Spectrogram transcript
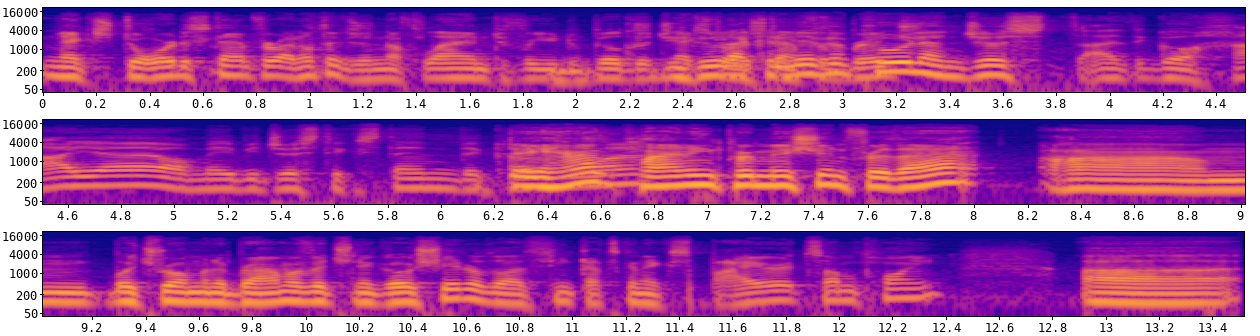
next door to Stamford. I don't think there's enough land for you to build Could you do like to a Liverpool Bridge. and just go higher or maybe just extend the They have one? planning permission for that, um, which Roman Abramovich negotiated, although I think that's going to expire at some point. Uh,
